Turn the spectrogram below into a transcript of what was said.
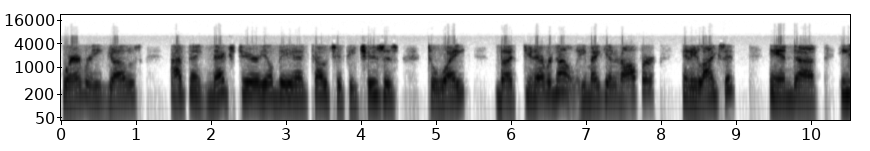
wherever he goes. I think next year he'll be a head coach if he chooses to wait, but you never know. He may get an offer and he likes it. And uh, he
